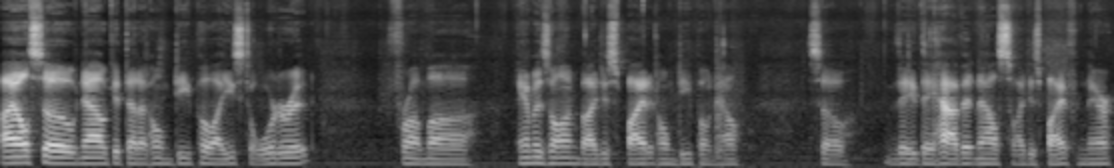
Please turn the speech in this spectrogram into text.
I also now get that at Home Depot. I used to order it from uh, Amazon, but I just buy it at Home Depot now. So they they have it now, so I just buy it from there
